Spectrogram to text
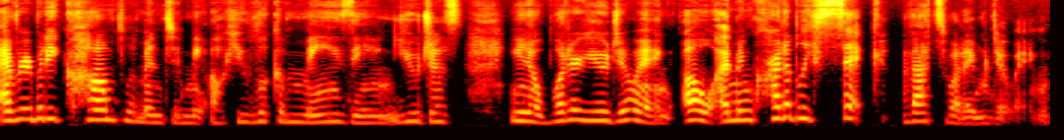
everybody complimented me. Oh, you look amazing. You just, you know, what are you doing? Oh, I'm incredibly sick. That's what I'm doing.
